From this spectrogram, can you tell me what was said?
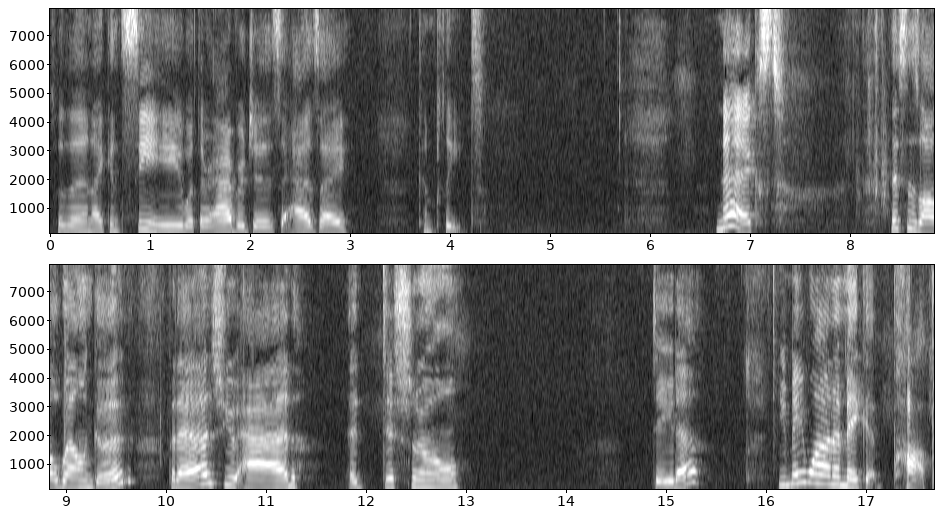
so then I can see what their average is as I complete. Next, this is all well and good, but as you add additional data, you may want to make it pop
